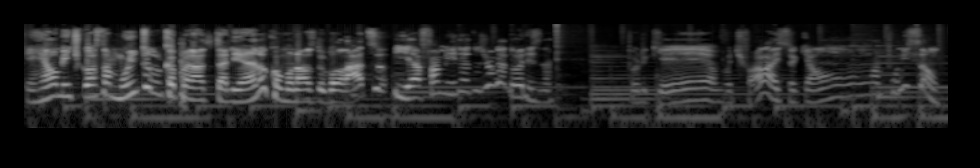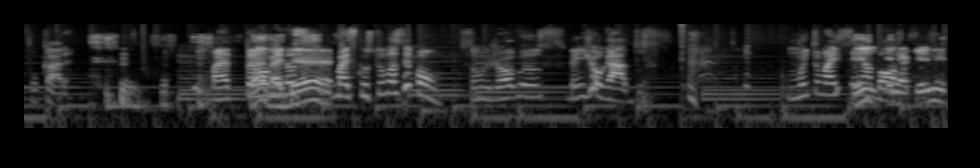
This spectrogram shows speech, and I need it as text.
quem realmente gosta muito do campeonato italiano, como nós do Golazzo, e a família dos jogadores, né? Porque, eu vou te falar, isso aqui é um, uma punição pro cara. mas pelo menos. Ter... Mas costuma ser bom. São jogos bem jogados. muito mais sem a bola. Aquele,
